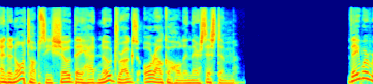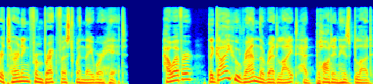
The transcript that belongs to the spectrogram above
and an autopsy showed they had no drugs or alcohol in their system. They were returning from breakfast when they were hit. However, the guy who ran the red light had pot in his blood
